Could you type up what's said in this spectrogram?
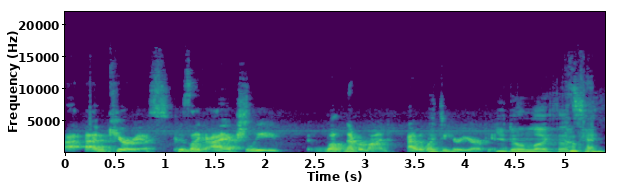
I, I'm curious because like I actually well never mind I would like to hear your opinion. you don't like that Okay. scene?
